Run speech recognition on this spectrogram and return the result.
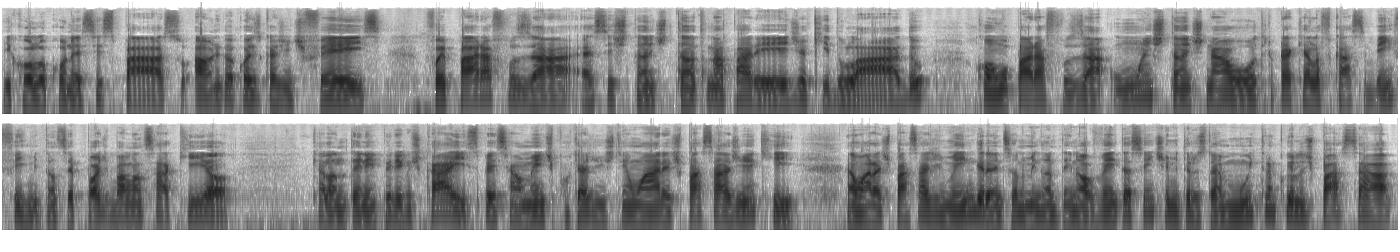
e colocou nesse espaço. A única coisa que a gente fez foi parafusar essa estante tanto na parede aqui do lado, como parafusar uma estante na outra para que ela ficasse bem firme. Então você pode balançar aqui, ó, que ela não tem nem perigo de cair, especialmente porque a gente tem uma área de passagem aqui. É uma área de passagem bem grande, se eu não me engano tem 90 centímetros, então é muito tranquilo de passar.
